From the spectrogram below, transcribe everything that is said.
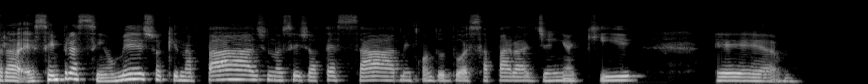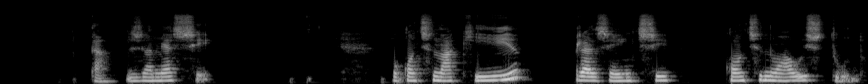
Pra, é sempre assim, eu mexo aqui na página, vocês já até sabem, quando eu dou essa paradinha aqui, é... tá, já me achei. Vou continuar aqui para gente continuar o estudo,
